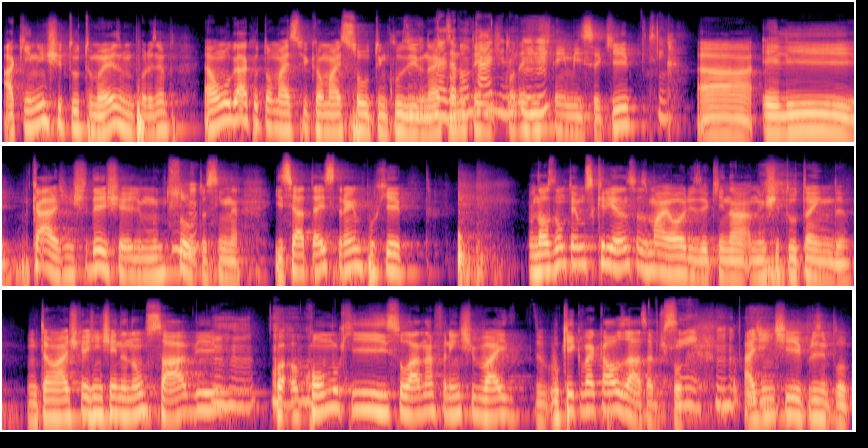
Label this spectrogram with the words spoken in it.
Aqui no Instituto mesmo, por exemplo, é um lugar que o Tomás fica mais solto, inclusive, né? Mais quando à vontade, tem, né? Quando a gente uhum. tem missa aqui, uh, ele... Cara, a gente deixa ele muito uhum. solto, assim, né? Isso é até estranho, porque nós não temos crianças maiores aqui na, no Instituto ainda. Então eu acho que a gente ainda não sabe uhum, como que isso lá na frente vai. O que, que vai causar, sabe? Tipo, Sim. a gente, por exemplo,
